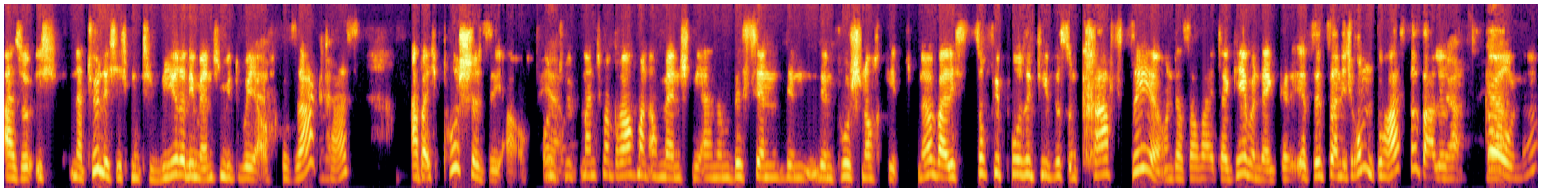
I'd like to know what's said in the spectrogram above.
Also ich, natürlich, ich motiviere die Menschen, wie du ja auch gesagt ja. hast, aber ich pushe sie auch. Und ja. manchmal braucht man auch Menschen, die einem ein bisschen den, den Push noch gibt, ne? weil ich so viel Positives und Kraft sehe und das auch weitergebe und denke, jetzt sitzt da nicht rum, du hast das alles, ja. go. Ne?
